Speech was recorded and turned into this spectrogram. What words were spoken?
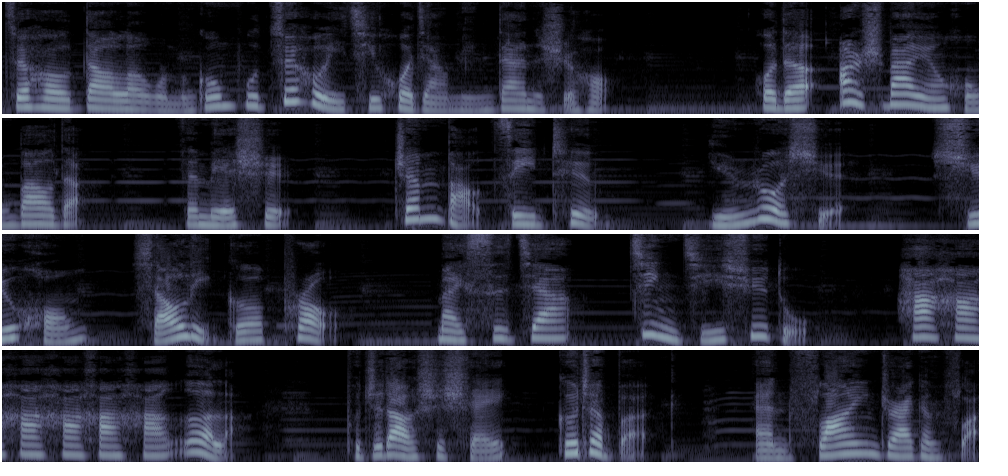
最后到了我们公布最后一期获奖名单的时候，获得二十八元红包的分别是珍宝 Z Two、云若雪、徐红、小李哥 Pro、麦思佳、晋级虚赌、哈哈哈哈哈哈饿了，不知道是谁 g o o d b u g and Flying Dragonfly。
